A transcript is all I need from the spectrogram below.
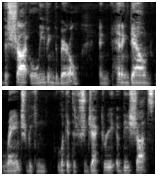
the shot leaving the barrel and heading down range. We can look at the trajectory of these shots.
